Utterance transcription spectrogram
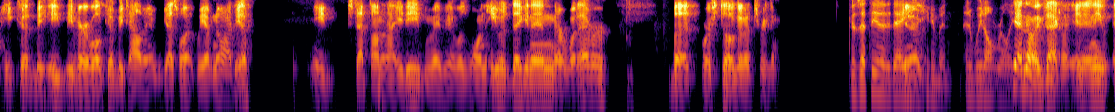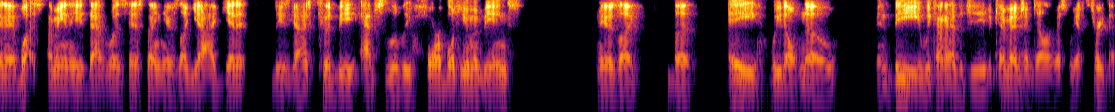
He could be, he, he very well could be Taliban, but guess what? We have no idea. He stepped on an IED. Maybe it was one he was digging in or whatever, but we're still going to treat him. Because at the end of the day, he's a human, and we don't really. Yeah, know. no, exactly. And, and he and it was. I mean, he that was his thing. He was like, Yeah, I get it. These guys could be absolutely horrible human beings. And he was like, but A, we don't know. And B, we kind of have the Geneva Convention telling us we have to treat them.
